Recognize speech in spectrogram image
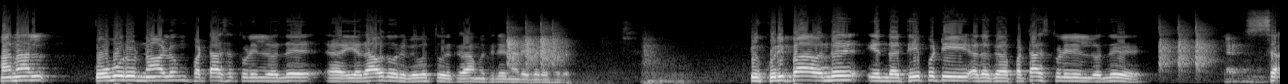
ஆனால் ஒவ்வொரு நாளும் பட்டாசு தொழில் வந்து ஏதாவது ஒரு விபத்து ஒரு கிராமத்திலே நடைபெறுகிறது. இது குறிப்பாக வந்து இந்த தீப்பெட்டி அது பட்டாசு தொழிலில் வந்து ச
